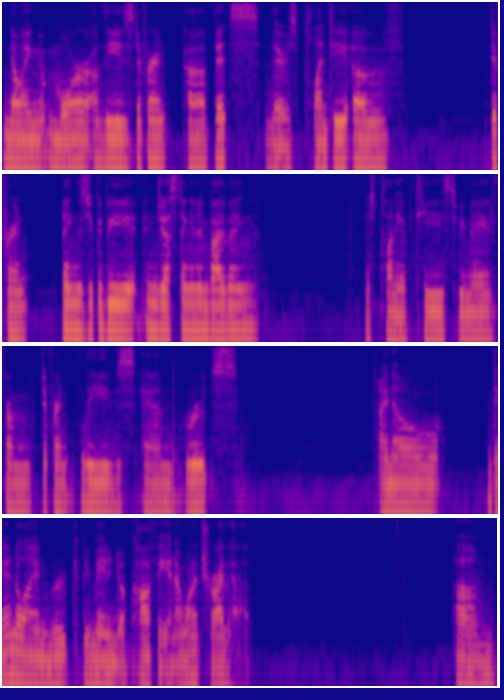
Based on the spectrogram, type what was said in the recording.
knowing more of these different uh, bits, there's plenty of different things you could be ingesting and imbibing. There's plenty of teas to be made from different leaves and roots. I know dandelion root can be made into a coffee, and I want to try that. Um,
